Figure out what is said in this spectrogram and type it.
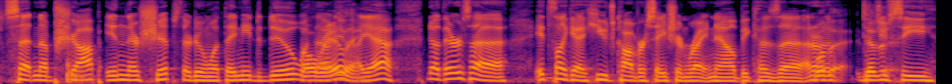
setting up shop in their ships. They're doing what they need to do. Oh, really? even- yeah. No, there's a. It's like a huge conversation right now because uh, I don't Well, know. the- did you a- see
